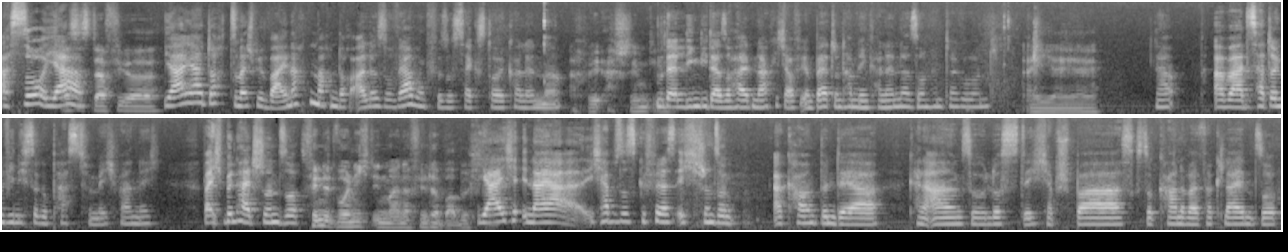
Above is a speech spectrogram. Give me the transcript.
Ach so, ja. ist dafür. Ja, ja, doch. Zum Beispiel Weihnachten machen doch alle so Werbung für so Sextoy-Kalender. Ach, wie, ach stimmt. Und dann liegen die da so halbnackig auf ihrem Bett und haben den Kalender so im Hintergrund. Eieiei. Ja. Aber das hat irgendwie nicht so gepasst für mich, fand ich. Weil ich bin halt schon so. Das findet wohl nicht in meiner Filterbubble statt. Ja, ich, naja, ich habe so das Gefühl, dass ich schon so ein Account bin, der, keine Ahnung, so lustig, ich habe Spaß, so Karneval verkleiden, so,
